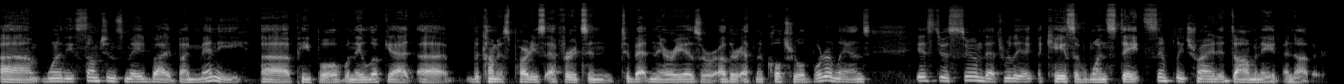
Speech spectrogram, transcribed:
Um, one of the assumptions made by by many uh, people when they look at uh, the Communist Party's efforts in Tibetan areas or other ethnocultural borderlands is to assume that's really a, a case of one state simply trying to dominate another.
